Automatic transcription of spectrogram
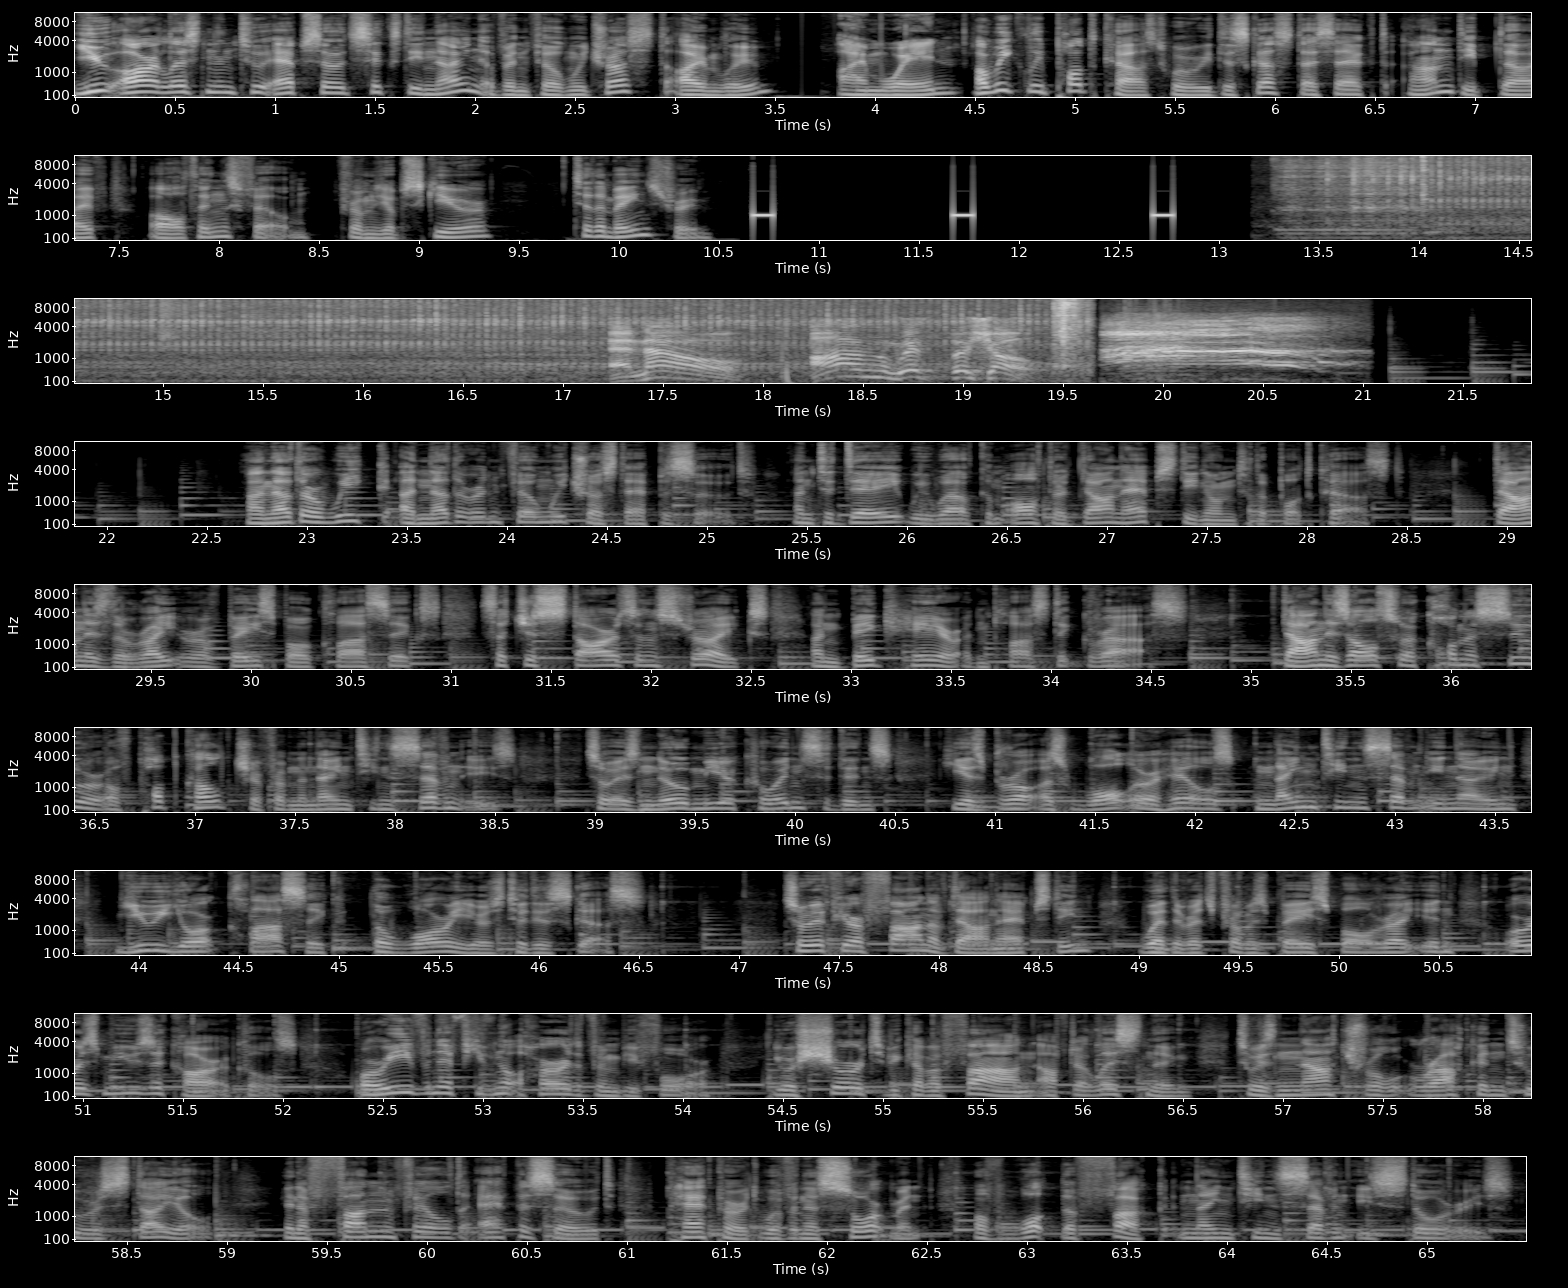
You are listening to episode 69 of In Film We Trust. I'm Liam. I'm Wayne. A weekly podcast where we discuss, dissect, and deep dive all things film, from the obscure to the mainstream. And now, on with the show. Another week, another In Film We Trust episode. And today we welcome author Dan Epstein onto the podcast. Dan is the writer of baseball classics such as Stars and Strikes and Big Hair and Plastic Grass. Dan is also a connoisseur of pop culture from the 1970s, so it is no mere coincidence he has brought us Walter Hill's 1979 New York classic, The Warriors, to discuss. So if you're a fan of Dan Epstein, whether it's from his baseball writing or his music articles, or even if you've not heard of him before, you're sure to become a fan after listening to his natural raconteur style in a fun filled episode peppered with an assortment of what the fuck 1970s stories.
